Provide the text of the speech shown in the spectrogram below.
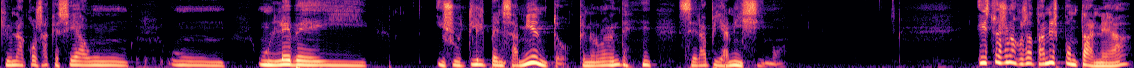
que una cosa que sea un, un, leve y, y sutil pensamiento, que normalmente será pianísimo. Esto es una cosa tan espontánea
